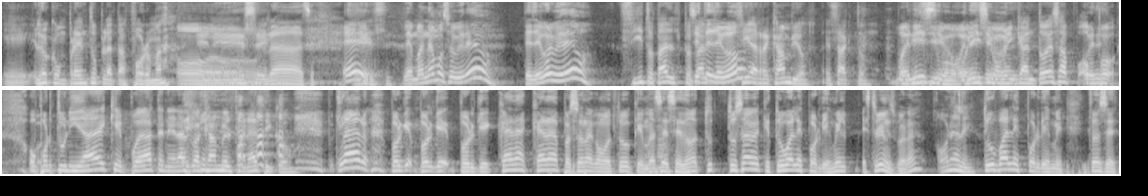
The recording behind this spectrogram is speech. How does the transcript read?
Eh, lo compré en tu plataforma. Oh, gracias. Ey, ¿Le mandamos su video? ¿Te llegó el video? Sí, total, total. te llegó? Sí, a recambio, exacto. Buenísimo, buenísimo. Me encantó esa oportunidad de que pueda tener algo a cambio el fanático. Claro, porque, porque, porque cada, cada persona como tú que me hace ese don, tú, tú sabes que tú vales por 10.000 streams, ¿verdad? Órale. Tú vales por 10.000. Entonces,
